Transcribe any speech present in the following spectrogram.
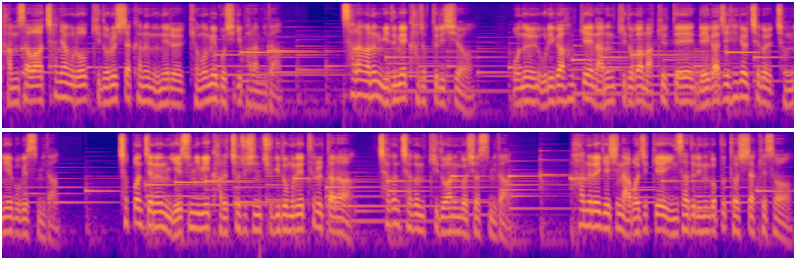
감사와 찬양으로 기도를 시작하는 은혜를 경험해 보시기 바랍니다. 사랑하는 믿음의 가족들이시여, 오늘 우리가 함께 나눈 기도가 막힐 때의 네 가지 해결책을 정리해 보겠습니다. 첫 번째는 예수님이 가르쳐 주신 주기도문의 틀을 따라 차근차근 기도하는 것이었습니다. 하늘에 계신 아버지께 인사드리는 것부터 시작해서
